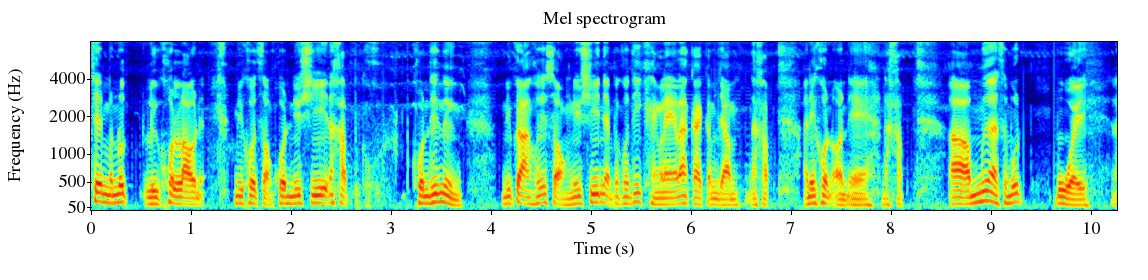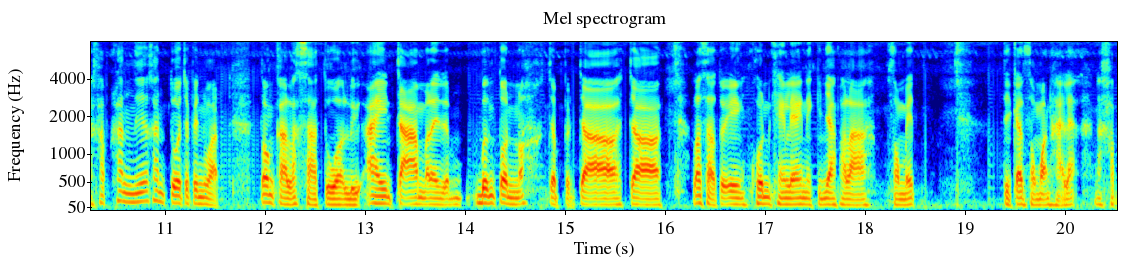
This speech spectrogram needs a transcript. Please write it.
เช่นมนุษย์หรือคนเราเนี่ยมีคนสองคนนิ้วชี้นะครับคนที่หนึ่งนิ้วกลางคนที่สองนิ้วชี้เนี่ยเป็นคนที่แข็งแรงร่างกายกำยำนะครับอันนี้คนอ่อนแอนะครับเมื่อสมมติป่วยนะครับขั้นเนื้อขั้นตัวจะเป็นหวัดต้องการรักษาตัวหรือไอจามอะไรเบื้องต้นเนาะจะจะจะรักษาตัวเองคนแข็งแรงเนี่ยกินยาพารา2เม็ดติดกัน2วันหายแล้วนะครับ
